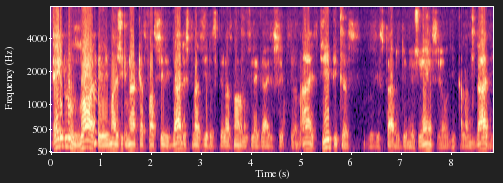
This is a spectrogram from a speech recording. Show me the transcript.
É ilusório imaginar que as facilidades trazidas pelas normas legais excepcionais, típicas dos estados de emergência ou de calamidade,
